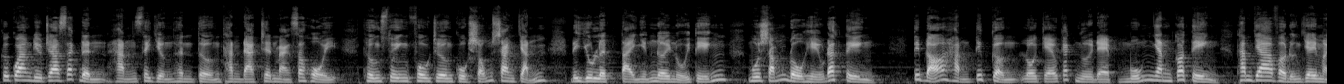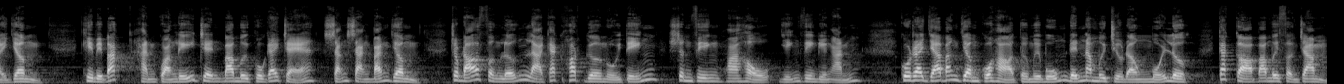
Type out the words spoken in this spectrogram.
Cơ quan điều tra xác định Hạnh xây dựng hình tượng thành đạt trên mạng xã hội, thường xuyên phô trương cuộc sống sang chảnh, đi du lịch tại những nơi nổi tiếng, mua sắm đồ hiệu đắt tiền. Tiếp đó Hạnh tiếp cận lôi kéo các người đẹp muốn nhanh có tiền tham gia vào đường dây mại dâm. Khi bị bắt, Hạnh quản lý trên 30 cô gái trẻ sẵn sàng bán dâm, trong đó phần lớn là các hot girl nổi tiếng, sinh viên, hoa hậu, diễn viên điện ảnh. Cô ra giá bán dâm của họ từ 14 đến 50 triệu đồng mỗi lượt, cắt cò 30%.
